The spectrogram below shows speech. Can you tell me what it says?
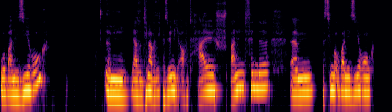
Urbanisierung. Ähm, ja, so ein Thema, was ich persönlich auch total spannend finde, ähm, das Thema Urbanisierung.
